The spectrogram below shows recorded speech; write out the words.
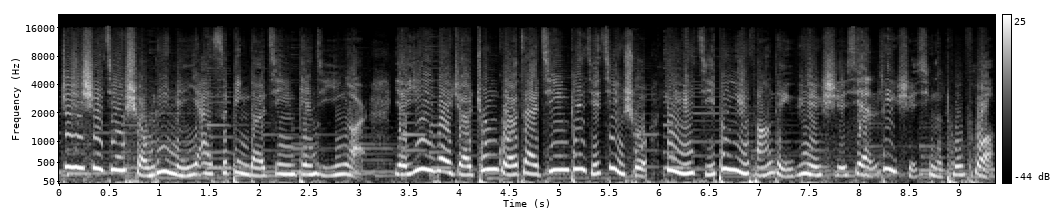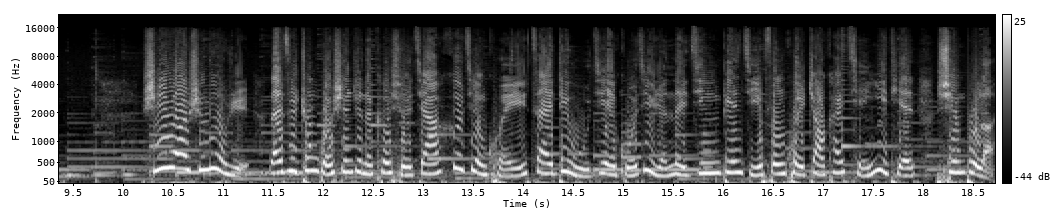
这是世界首例免疫艾滋病的基因编辑婴儿，也意味着中国在基因编辑技术用于疾病预防领域实现历史性的突破。十一月二十六日，来自中国深圳的科学家贺建奎在第五届国际人类基因编辑峰会召开前一天宣布了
